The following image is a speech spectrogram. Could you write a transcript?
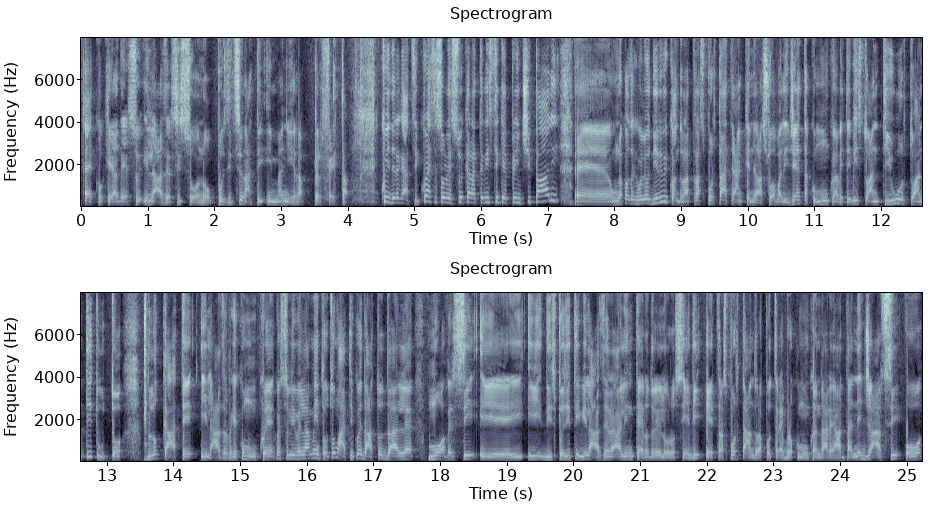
ecco che adesso i laser si sono posizionati in maniera perfetta. Quindi ragazzi queste sono le sue caratteristiche principali. Eh, una cosa che volevo dirvi quando la trasportate anche nella sua valigetta comunque avete visto anti urto anti tutto bloccate i laser perché comunque questo livellamento automatico è dato dal muoversi i, i dispositivi laser all'interno delle loro sedi e trasportandola potrebbero comunque andare a danneggiarsi o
